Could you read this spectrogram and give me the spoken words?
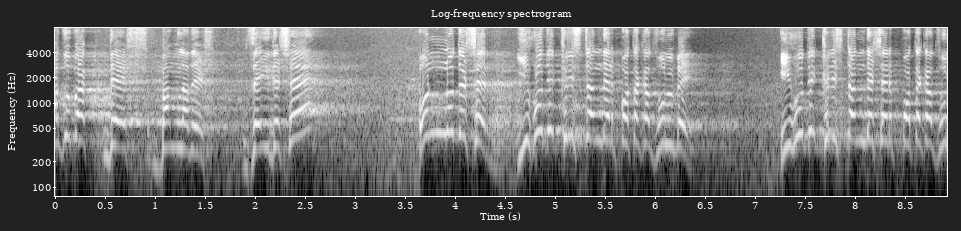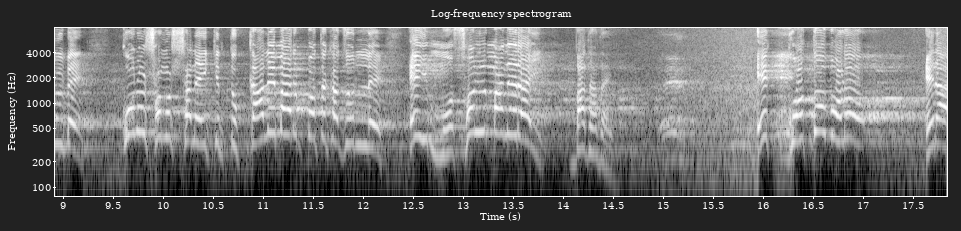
আজব এক দেশ, বাংলাদেশ। যেই দেশে অন্য দেশের ইহুদি খ্রিস্টানদের পতাকা ঝুলবে ইহুদি খ্রিস্টান দেশের পতাকা ঝুলবে কোনো সমস্যা নেই, কিন্তু কালেমার পতাকা ঝুললে এই মুসলমানেরাই বাধা দেয়। এ কত বড় এরা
